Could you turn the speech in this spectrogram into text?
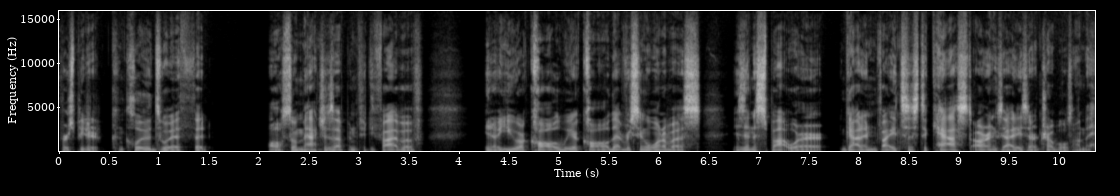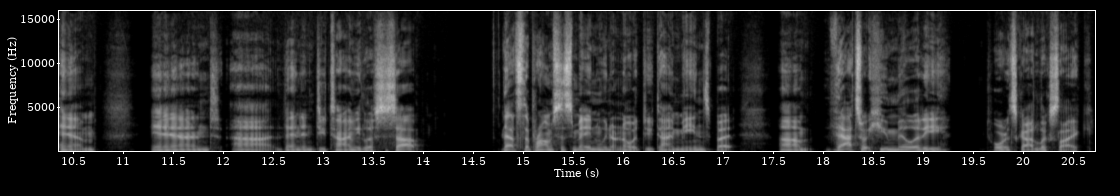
First Peter concludes with that also matches up in 55 of you know you are called we are called every single one of us is in a spot where god invites us to cast our anxieties our troubles onto him. And uh, then in due time he lifts us up. That's the promise that's made and we don't know what due time means but um, that's what humility towards god looks like.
